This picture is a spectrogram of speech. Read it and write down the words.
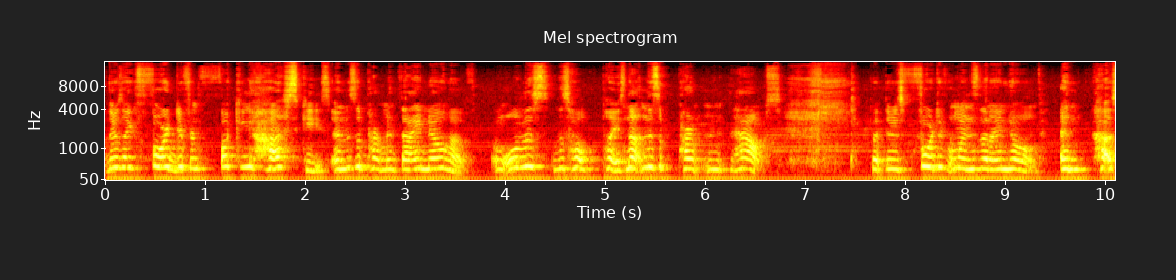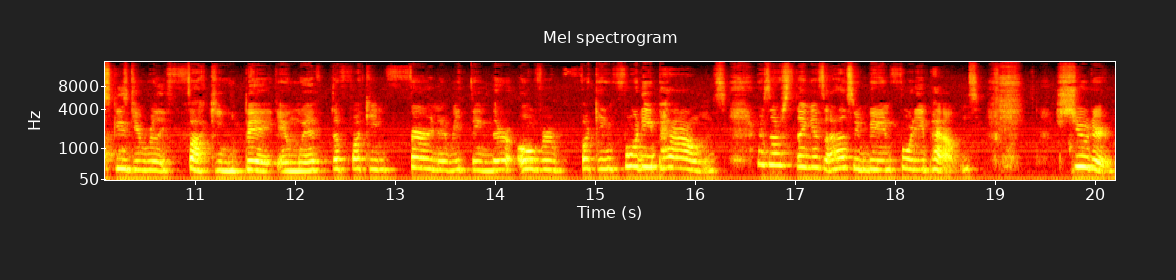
there's like four different fucking huskies in this apartment that I know of. Well, this this whole place, not in this apartment house. But there's four different ones that I know of. And huskies get really fucking big. And with the fucking fur and everything, they're over fucking 40 pounds. There's no such thing as a husky being 40 pounds. Shooter.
